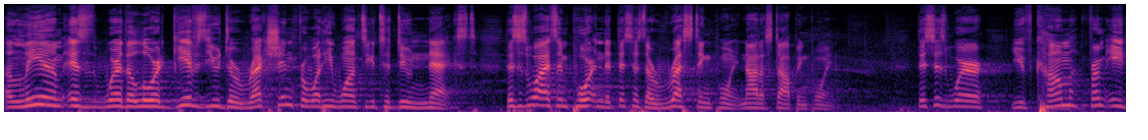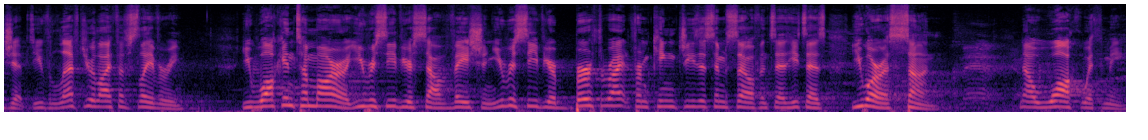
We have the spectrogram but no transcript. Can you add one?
Elim is where the Lord gives you direction for what He wants you to do next. This is why it's important that this is a resting point, not a stopping point. This is where you've come from Egypt, you've left your life of slavery. You walk in tomorrow, you receive your salvation, you receive your birthright from King Jesus Himself, and says, He says, You are a son. Amen. Now walk with me.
